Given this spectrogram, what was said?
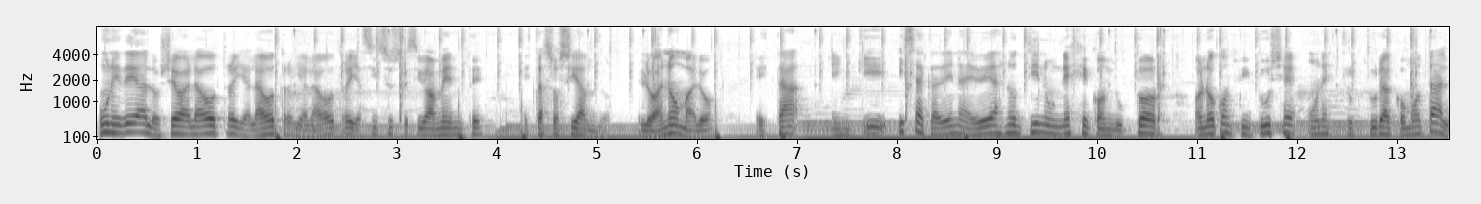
una idea lo lleva a la otra y a la otra y a la otra y así sucesivamente está asociando. Lo anómalo está en que esa cadena de ideas no tiene un eje conductor o no constituye una estructura como tal.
